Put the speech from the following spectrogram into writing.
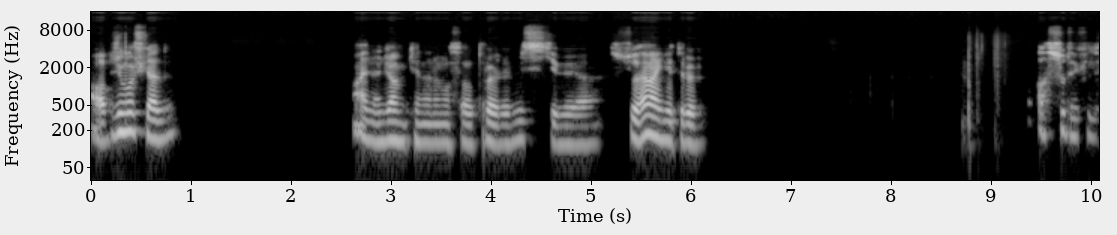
Abicim hoş geldin. Aynen cam kenarı masa otur öyle mis gibi ya. Su hemen getiriyorum. Ah su döküldü.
